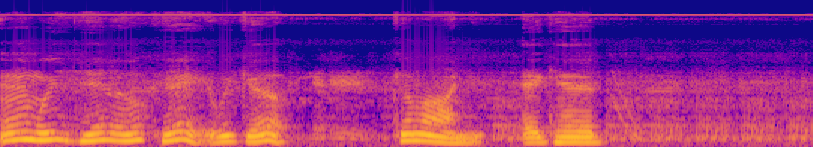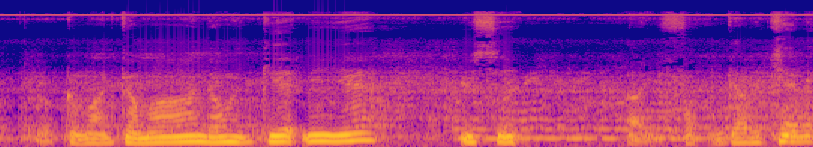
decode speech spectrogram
And we hit okay, here we go. Come on, you egghead. Come on, come on, don't get me yet. You see? Oh, you fucking gotta kidding me.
